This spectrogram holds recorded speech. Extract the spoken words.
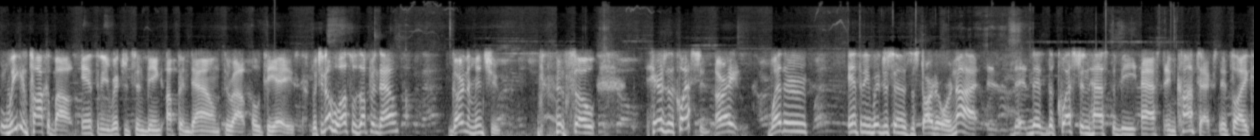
We can talk about Anthony Richardson being up and down throughout OTAs, but you know who else was up and down? Gardner Minshew. so here's the question. All right, whether Anthony Richardson is the starter or not, the, the, the question has to be asked in context. It's like,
